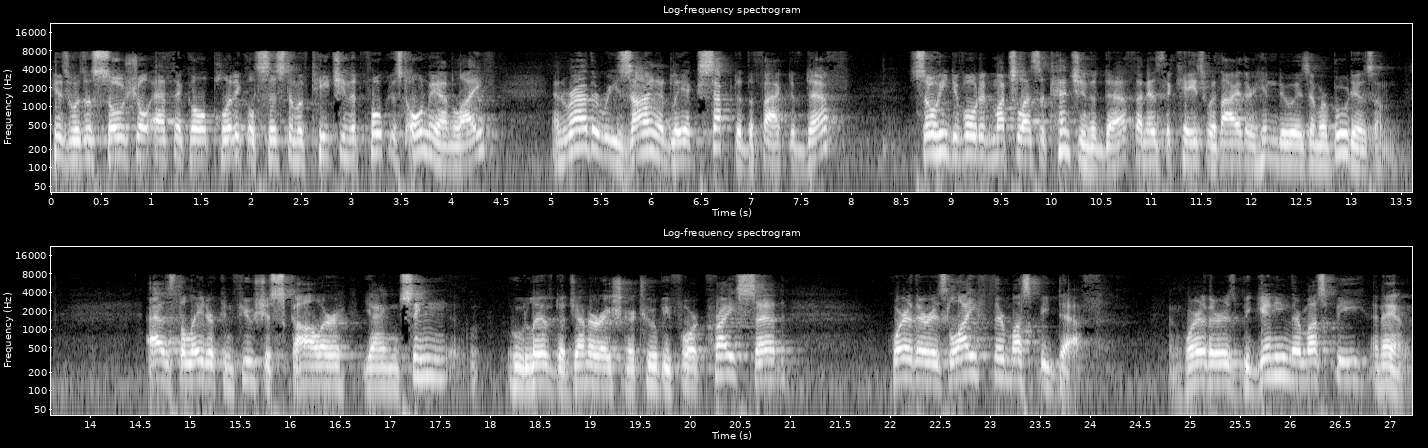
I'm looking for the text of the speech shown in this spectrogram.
His was a social, ethical, political system of teaching that focused only on life and rather resignedly accepted the fact of death, so he devoted much less attention to death than is the case with either Hinduism or Buddhism. As the later Confucius scholar Yang Xiong, who lived a generation or two before Christ, said, Where there is life, there must be death, and where there is beginning, there must be an end.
